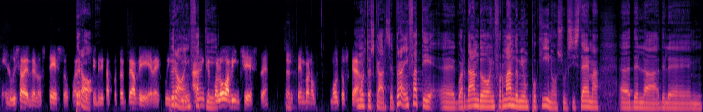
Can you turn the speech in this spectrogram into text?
e lui sarebbe lo stesso, quale Però- possibilità potrebbe avere? Quindi però, infatti- anche qualora vincesse mi Certo. sembrano molto scarse. Molto scarse, però infatti eh, guardando, informandomi un pochino sul sistema eh, della- delle, mh,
